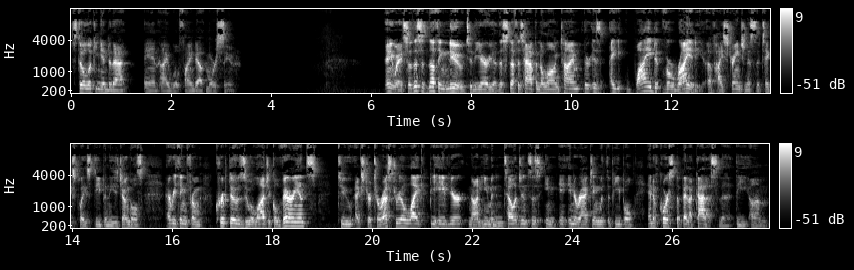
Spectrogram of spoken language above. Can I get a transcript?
Still looking into that, and I will find out more soon. Anyway, so this is nothing new to the area. This stuff has happened a long time. There is a wide variety of high strangeness that takes place deep in these jungles. Everything from cryptozoological variants to extraterrestrial like behavior, non human intelligences in, in, interacting with the people, and of course the pelacaras, the, the, um,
